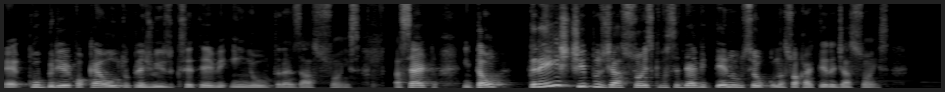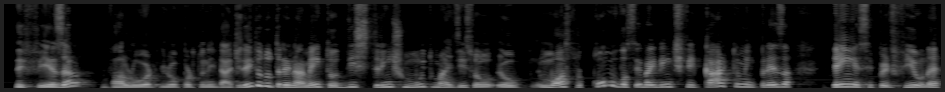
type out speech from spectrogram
é, cobrir qualquer outro prejuízo que você teve em outras ações, tá certo? Então, três tipos de ações que você deve ter no seu, na sua carteira de ações. Defesa, valor e oportunidade. Dentro do treinamento, eu destrincho muito mais isso. Eu, eu mostro como você vai identificar que uma empresa tem esse perfil, né?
